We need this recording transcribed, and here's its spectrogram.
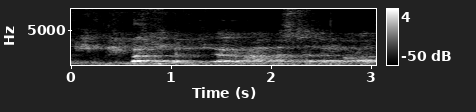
li bahi wa itikar ma'a masjid al-Imarat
